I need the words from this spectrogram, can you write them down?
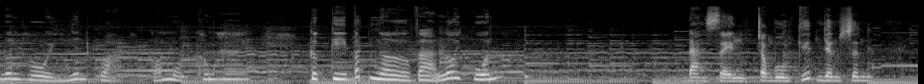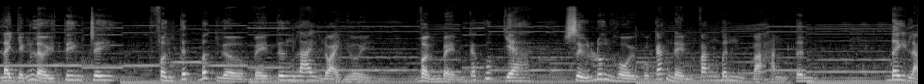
luân hồi nhân quả có một không hai cực kỳ bất ngờ và lôi cuốn. Đang xen trong muôn kiếp nhân sinh là những lời tiên tri, phân tích bất ngờ về tương lai loài người, vận mệnh các quốc gia, sự luân hồi của các nền văn minh và hành tinh. Đây là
